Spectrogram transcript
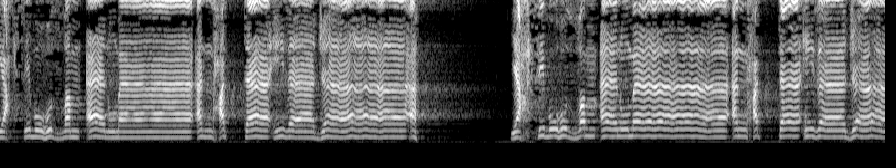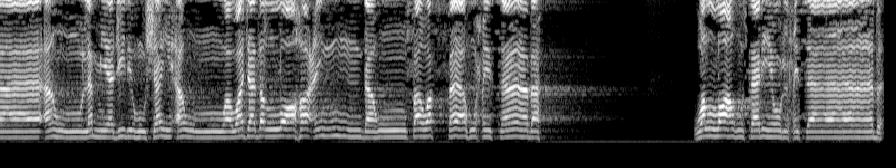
يحسبه الظمآن ماء حتى إذا جاءه يحسبه الظمآن ماء حتى إذا جاءه لم يجده شيئا ووجد الله عنده فوفاه حسابه والله سريع الحساب.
